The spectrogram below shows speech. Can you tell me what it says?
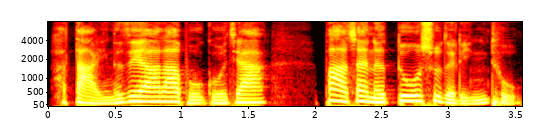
他打赢了这些阿拉伯国家，霸占了多数的领土，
